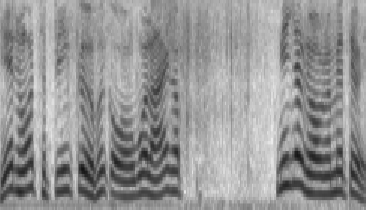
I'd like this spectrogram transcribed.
เฮ็ดฮอตสปริงเกอร์เพิ่นก็ออกบ่หลายครับ มีจักดอกนะเมเตย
